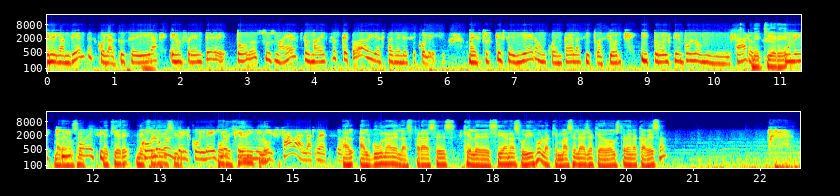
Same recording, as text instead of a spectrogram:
en el ambiente escolar sucedía enfrente de todos sus maestros, maestros que todavía están en ese colegio, maestros que se dieron cuenta de la situación y todo el tiempo lo minimizaron. Me quiere, Un equipo José, de me quiere, me psicólogos quiere decir, del colegio que minimizaba la reacción. al- ¿Alguna de las frases que le decían a su hijo, la que más se le haya quedado a usted en la cabeza?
